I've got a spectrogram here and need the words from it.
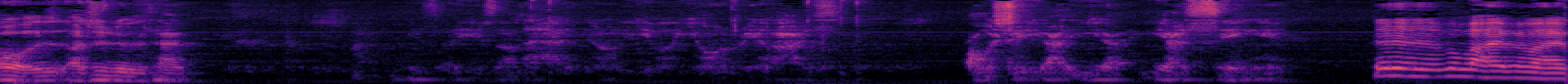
Oh, I should do the tag. He's, he's not you know, you, you don't realize. Oh shit, you got, you to it. bye bye, bye bye.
